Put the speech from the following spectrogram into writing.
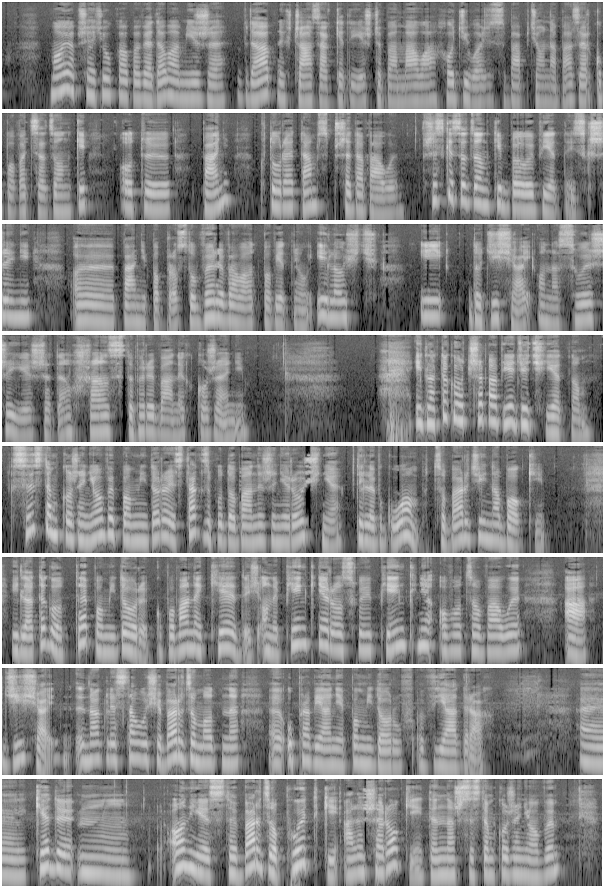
Moja przyjaciółka opowiadała mi, że w dawnych czasach, kiedy jeszcze była mała, chodziła z babcią na bazar kupować sadzonki od y, pań, które tam sprzedawały. Wszystkie sadzonki były w jednej skrzyni. y, Pani po prostu wyrywała odpowiednią ilość i do dzisiaj ona słyszy jeszcze ten chrzęst wyrywanych korzeni. I dlatego trzeba wiedzieć jedno. System korzeniowy pomidora jest tak zbudowany, że nie rośnie tyle w głąb, co bardziej na boki. I dlatego te pomidory kupowane kiedyś, one pięknie rosły, pięknie owocowały, a dzisiaj nagle stało się bardzo modne e, uprawianie pomidorów w wiadrach. E, Kiedy mm, on jest bardzo płytki, ale szeroki, ten nasz system korzeniowy,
